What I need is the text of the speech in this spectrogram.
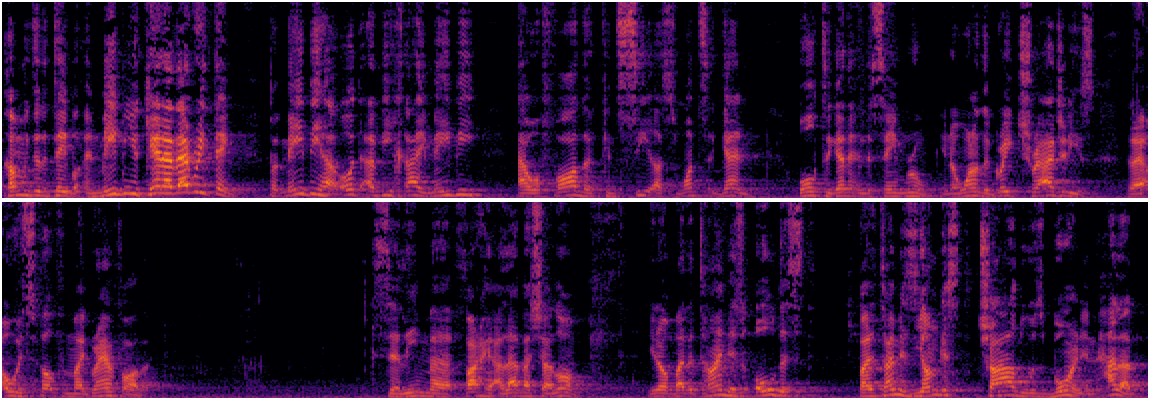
coming to the table. And maybe you can't have everything, but maybe Ha'od Avichai, maybe our Father can see us once again all together in the same room. You know, one of the great tragedies that I always felt from my grandfather, Selim uh, Farhi Alaba Shalom. You know, by the time his oldest, by the time his youngest child was born in Halab,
